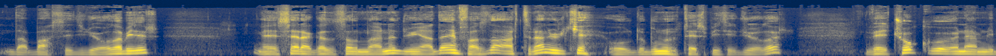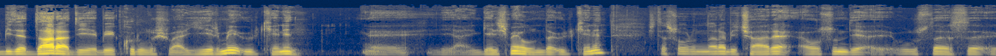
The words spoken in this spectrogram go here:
da bahsediliyor olabilir. E, sera gazı salımlarını dünyada en fazla artıran ülke oldu. Bunu tespit ediyorlar. Ve çok önemli bir de DARA diye bir kuruluş var. 20 ülkenin e, yani gelişme yolunda ülkenin işte sorunlara bir çare olsun diye e, uluslararası e,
